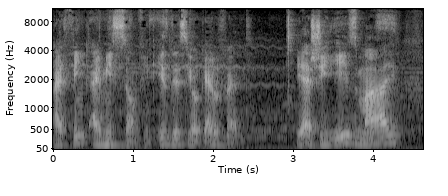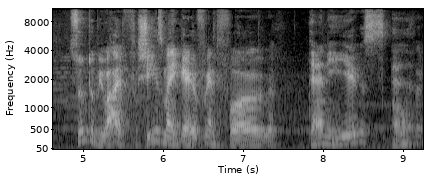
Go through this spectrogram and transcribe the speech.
I think I missed something. Is this your girlfriend? Yeah, she is my soon-to-be wife. She is my girlfriend for ten years. and- Over ten.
